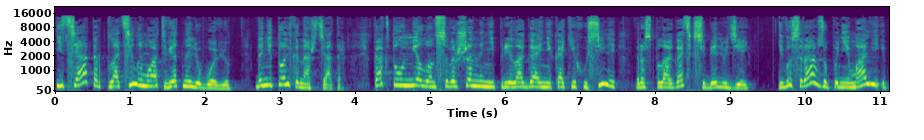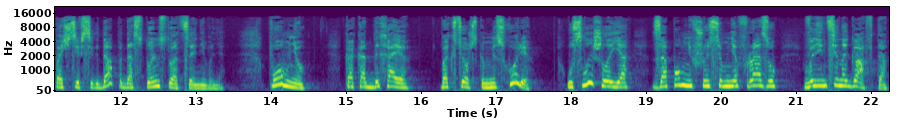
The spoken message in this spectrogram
И театр платил ему ответной любовью. Да не только наш театр. Как-то умел он, совершенно не прилагая никаких усилий, располагать к себе людей. Его сразу понимали и почти всегда по достоинству оценивали. Помню, как, отдыхая в актерском месхоре, услышала я запомнившуюся мне фразу Валентина Гафта.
